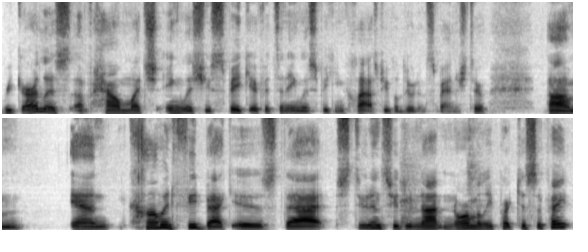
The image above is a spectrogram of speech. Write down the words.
regardless of how much english you speak if it's an english speaking class people do it in spanish too um, and common feedback is that students who do not normally participate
